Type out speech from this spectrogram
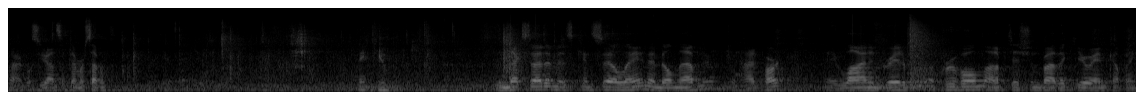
All right, we'll see you on September 7th. Thank you. The next item is Kinsale Lane and Milton Avenue in Hyde Park. A line and grade appro- approval on a petition by the QAN Company.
